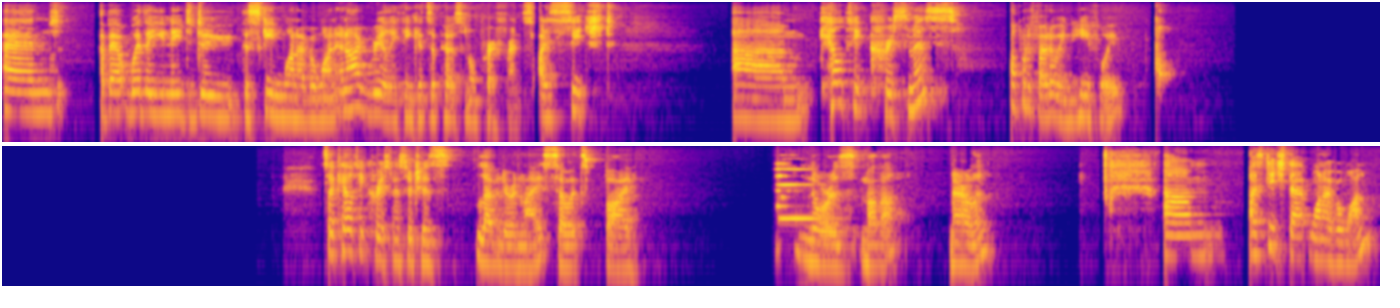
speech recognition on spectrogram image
and about whether you need to do the skin one over one. And I really think it's a personal preference. I stitched um, Celtic Christmas. I'll put a photo in here for you. So Celtic Christmas, which is lavender and lace, so it's by Nora's mother, Marilyn. Um, I stitched that one over one,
